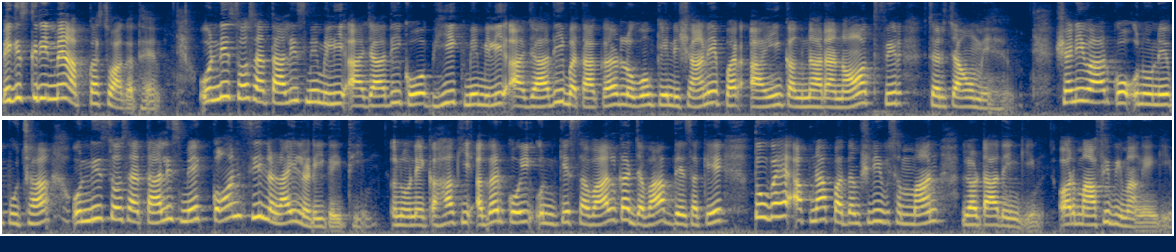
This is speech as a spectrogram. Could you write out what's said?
बिग स्क्रीन में आपका स्वागत है। उन्नीस सौ सैंतालीस में मिली आज़ादी को भीख में मिली आज़ादी बताकर लोगों के निशाने पर आई कंगना रनौत फिर चर्चाओं में हैं। शनिवार को उन्होंने पूछा, उन्नीस में कौन सी लड़ाई लड़ी गई थी? उन्होंने कहा कि अगर कोई उनके सवाल का जवाब दे सके तो वह अपना पद्मश्री सम्मान लौटा देंगी और माफ़ी भी मांगेंगी।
